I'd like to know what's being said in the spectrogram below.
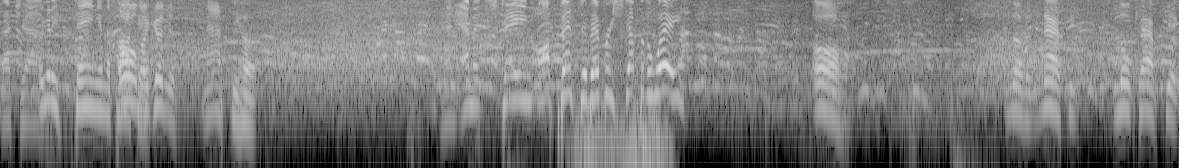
That jab. Look at he's staying in the pocket. Oh, my goodness. Nasty hook. And Emmett staying offensive every step of the way. Oh. Another nasty low calf kick.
